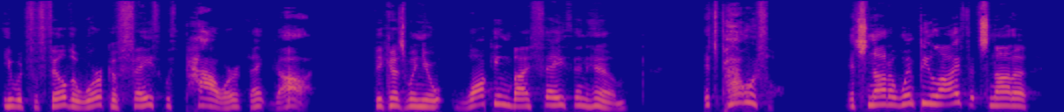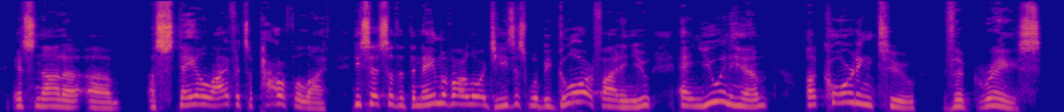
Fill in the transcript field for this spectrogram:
he would fulfill the work of faith with power. Thank God. Because when you're walking by faith in him, it's powerful. It's not a wimpy life. It's not a, it's not a, a, a stale life. It's a powerful life. He says, so that the name of our Lord Jesus will be glorified in you and you in him according to the grace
